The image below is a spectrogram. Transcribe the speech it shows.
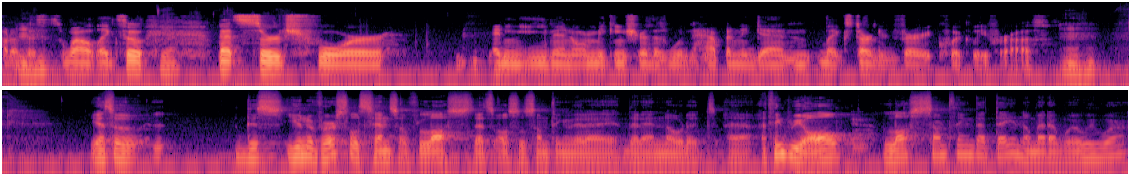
out of this as well. Like so, Yeah. that search for getting even or making sure this wouldn't happen again like started very quickly for us. Yeah, so this universal sense of loss, that's also something that I that I noted. Uh, I think we all lost something that day, no matter where we were.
